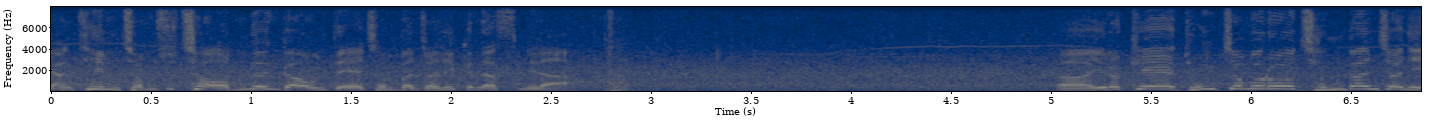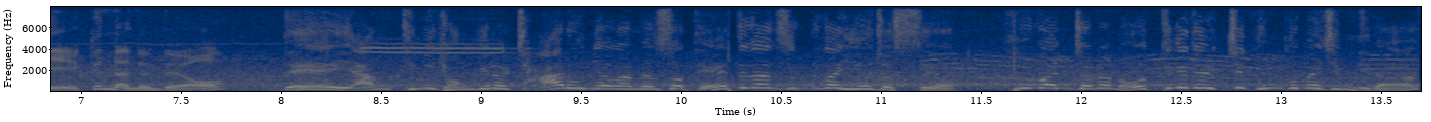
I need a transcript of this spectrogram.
양팀 점수차 없는 가운데 전반전이 끝났습니다. 아, 이렇게 동점으로 전반전이 끝났는데요. 네, 양 팀이 경기를 잘 운영하면서 대등한 승부가 이어졌어요. 후반전은 어떻게 될지 궁금해집니다.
